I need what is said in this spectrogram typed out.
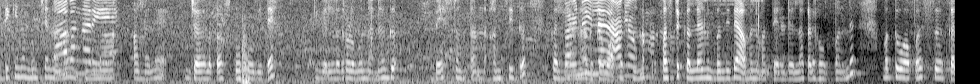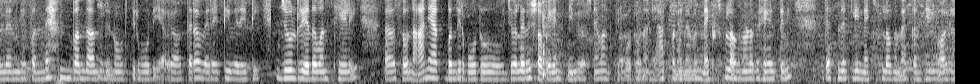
ಇದಕ್ಕಿಂತ ಮುಂಚೆ ನಾನು ಆಮೇಲೆ ಜಯಲಕಾಸ್ಗೂ ಹೋಗಿದ್ದೆ. ಇವೆಲ್ಲದರೊಳಗೂ ನನಗೆ ಬೆಸ್ಟ್ ಅಂತ ಅನಿಸಿದ್ದು ಕಲ್ಯಾಣ ಅದಕ್ಕೆ ವಾಪಸ್ ನಾನು ಫಸ್ಟ್ ಕಲ್ಯಾಣಕ್ಕೆ ಬಂದಿದ್ದೆ ಆಮೇಲೆ ಮತ್ತೆ ಎರಡೆಲ್ಲ ಎಲ್ಲ ಕಡೆ ಹೋಗಿ ಬಂದೆ. ಮತ್ತು ವಾಪಸ್ ಕಲ್ಯಾಣ್ಗೆ ಬಂದೆ. ಬಂದಾದಮೇಲೆ ನೋಡ್ತಿರ್ಬೋದು ಯಾವ್ಯಾವ ಥರ ವೆರೈಟಿ ವೆರೈಟಿ ಜ್ಯುವೆಲ್ರಿ ಅದಾವ ಅಂತ ಹೇಳಿ. ಸೊ ನಾನು ಯಾಕೆ ಬಂದಿರ್ಬೋದು ಜ್ಯುವೆಲ್ಲರಿ ಶಾಪಿಗೆ ಅಂತ ನೀವು ಯೋಚನೆ ಮಾಡ್ತಿರ್ಬೋದು. ನಾನು ಯಾಕೆ ಬಂದಿನಿ ಅನ್ನೋದು ನೆಕ್ಸ್ಟ್ ವ್ಲಾಗ್ನೊಳಗೆ ಹೇಳ್ತೀನಿ. ಡೆಫಿನೆಟ್ಲಿ ನೆಕ್ಸ್ಟ್ ವ್ಲಾಗನ್ನ ಕಂಟಿನ್ಯೂ ಆಗಿ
